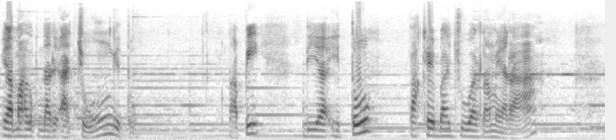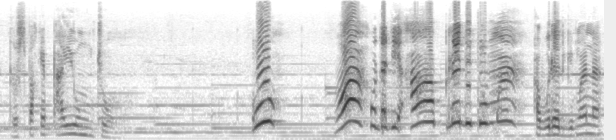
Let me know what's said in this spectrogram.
ya makhluk dari acung gitu tapi dia itu pakai baju warna merah terus pakai payung cung. Uh wah udah di upgrade itu mah. Upgrade gimana?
